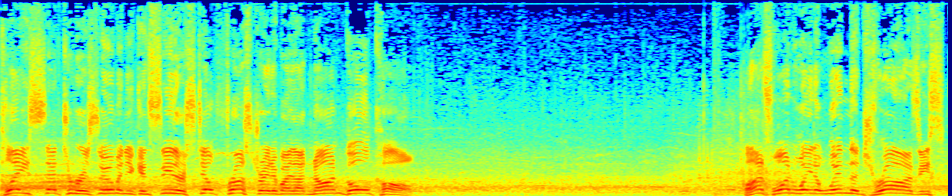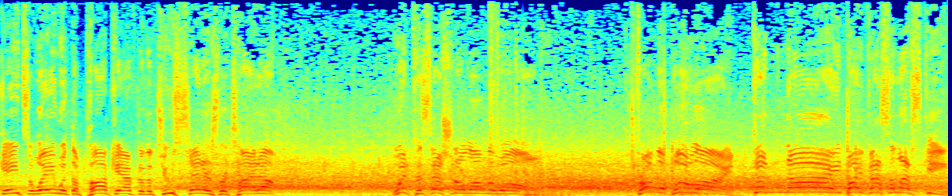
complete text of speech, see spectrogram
Play set to resume, and you can see they're still frustrated by that non-goal call. Well, that's one way to win the draw as he skates away with the puck after the two centers were tied up. With possession along the wall. From the blue line. Denied by Vasilevskiy.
